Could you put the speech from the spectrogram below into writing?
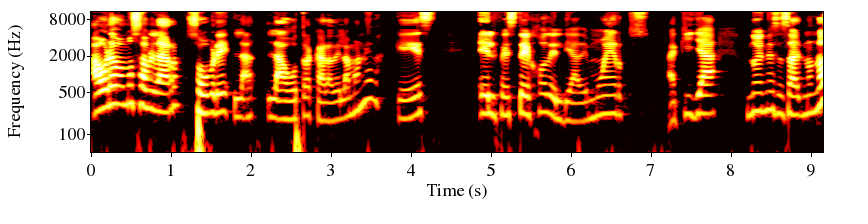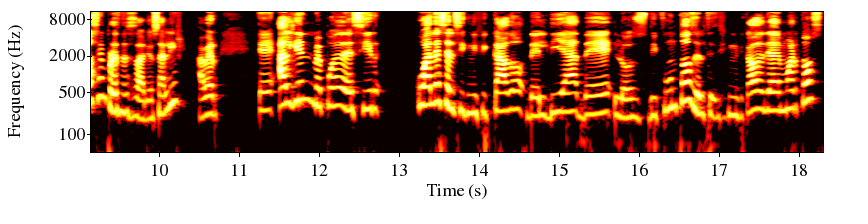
ahora vamos a hablar sobre la, la otra cara de la moneda, que es el festejo del Día de Muertos. Aquí ya no es necesario, no, siempre es necesario salir. A ver, eh, ¿alguien me puede decir cuál es el significado del Día de los Difuntos, del significado del Día de Muertos?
